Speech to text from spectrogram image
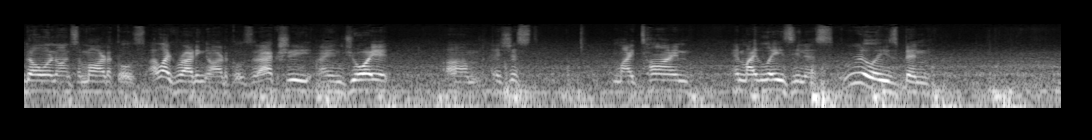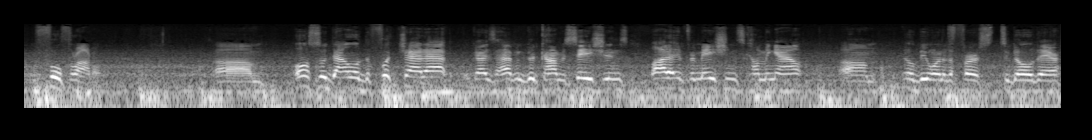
going on some articles. I like writing articles. It actually, I enjoy it. Um, it's just my time and my laziness really has been full throttle. Um, also, download the Foot Chat app. You guys are having good conversations. A lot of information is coming out. Um, it'll be one of the first to go there.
